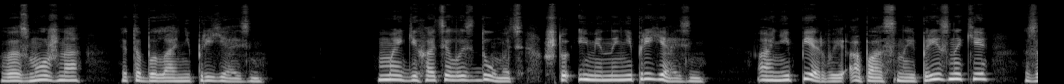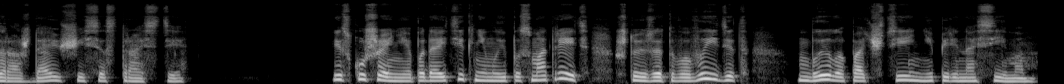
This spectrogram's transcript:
Возможно, это была неприязнь. Мэгги хотелось думать, что именно неприязнь, а не первые опасные признаки зарождающейся страсти. Искушение подойти к нему и посмотреть, что из этого выйдет, было почти непереносимым.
